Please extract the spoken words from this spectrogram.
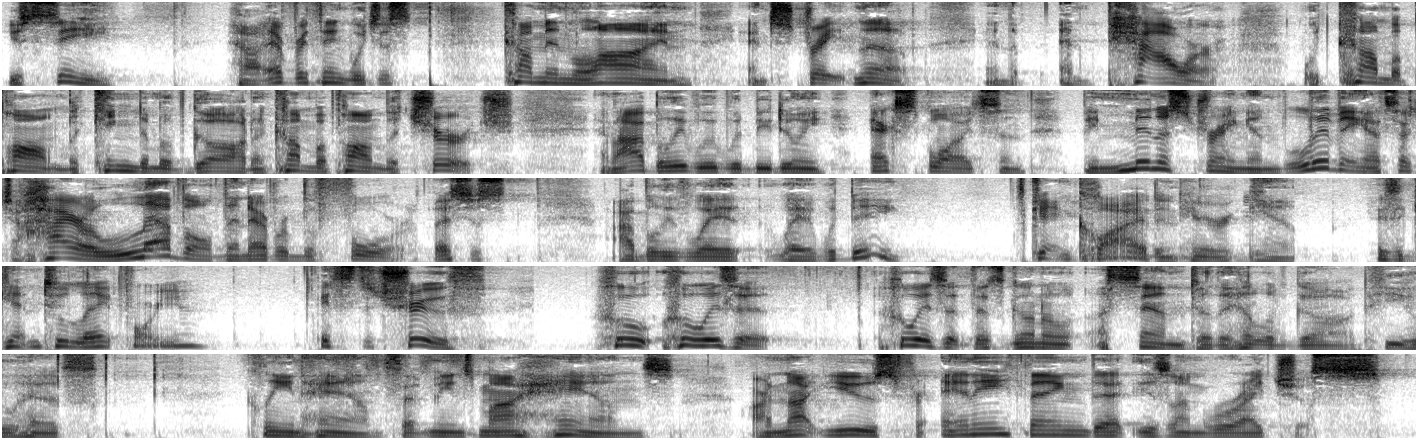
you see how everything would just come in line and straighten up, and, the, and power would come upon the kingdom of God and come upon the church. And I believe we would be doing exploits and be ministering and living at such a higher level than ever before. That's just, I believe, the way it, way it would be. It's getting quiet in here again. Is it getting too late for you? It's the truth. Who, who is it? Who is it that's going to ascend to the hill of God? He who has clean hands. That means my hands are not used for anything that is unrighteous.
